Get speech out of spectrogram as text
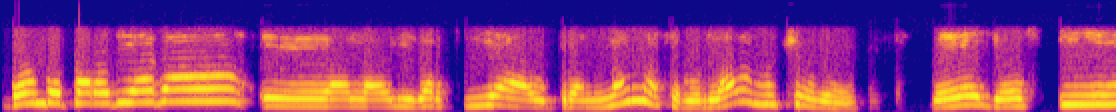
donde parodiaba eh, a la oligarquía ucraniana, se burlaba mucho de, ellos y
